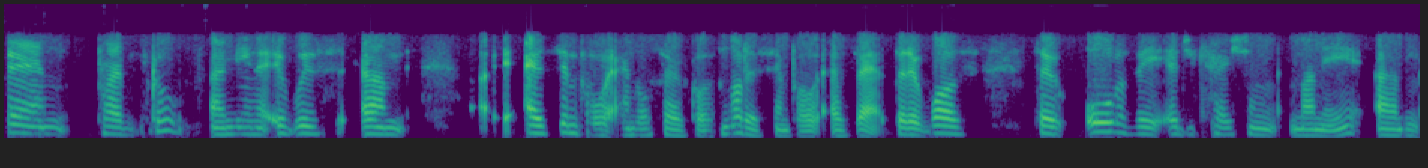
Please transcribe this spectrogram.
ban private schools. I mean, it was um, as simple, and also, of course, not as simple as that. But it was so all of the education money um,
